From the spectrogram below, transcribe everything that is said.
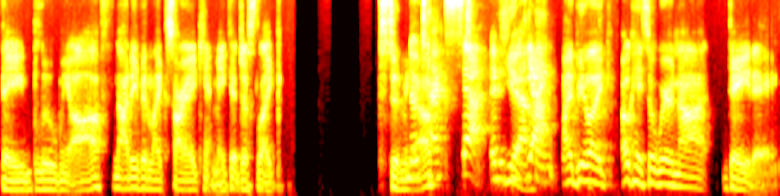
they blew me off, not even like sorry I can't make it, just like stood me No up, text. Yeah. If, Yeah. yeah. nothing. I'd be like, okay, so we're not dating.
